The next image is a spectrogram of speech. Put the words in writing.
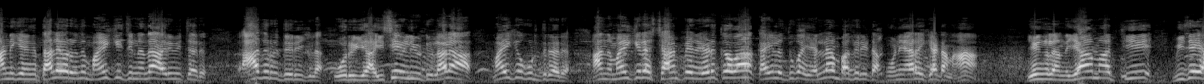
அன்னைக்கு எங்க தலைவர் வந்து மைக்கு சின்னம் தான் அறிவிச்சாரு. ஆதரவு தெரிவிக்கல. ஒரு இசை வெளியீட்டுலால மைக்கை கொடுத்துட்டாரு. அந்த மைக்கில சாம்பியன் எடுக்கவா கையில தூக்க எல்லாம் பதறிட்டான். உன்னை யாரையும் கேட்டானா? எங்களை அந்த ஏமாத்தி விஜய்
